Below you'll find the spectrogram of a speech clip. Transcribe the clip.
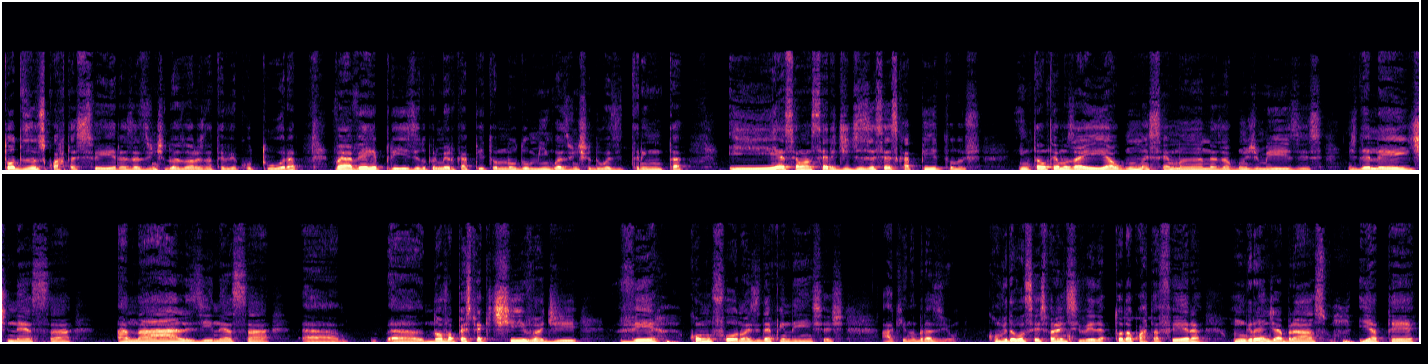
todas as quartas-feiras, às 22 horas na TV Cultura. Vai haver reprise do primeiro capítulo no domingo, às 22h30. E essa é uma série de 16 capítulos. Então temos aí algumas semanas, alguns meses de deleite nessa análise, nessa uh, uh, nova perspectiva de ver como foram as independências aqui no Brasil. Convido vocês para a gente se ver toda quarta-feira. Um grande abraço e até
